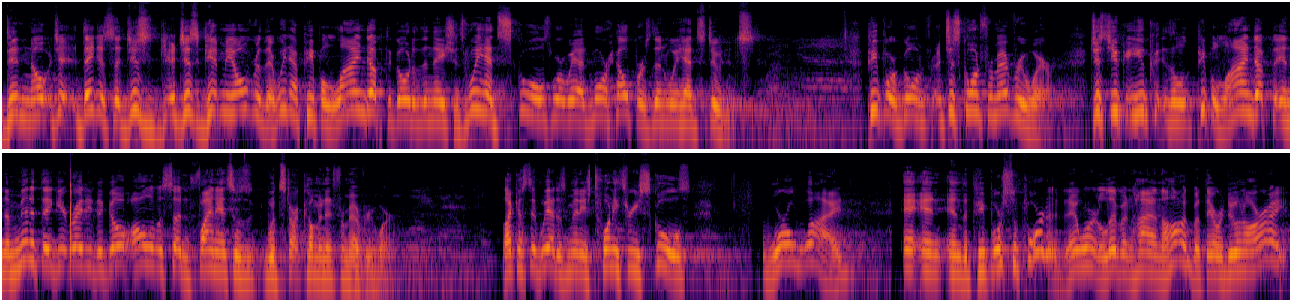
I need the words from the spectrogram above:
didn't know. They just said, just, just get me over there. We'd have people lined up to go to the nations. We had schools where we had more helpers than we had students. People are going, just going from everywhere. Just you, you, the people lined up, to, and the minute they get ready to go, all of a sudden finances would start coming in from everywhere. Like I said, we had as many as 23 schools worldwide and, and the people were supported. They weren't living high on the hog, but they were doing all right.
